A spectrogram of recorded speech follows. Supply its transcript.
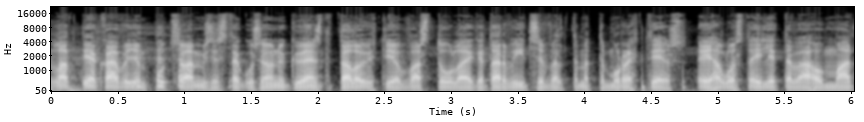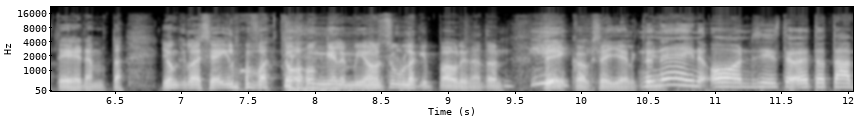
lattiakaivojen putsaamisesta, kun se on nykyään sitä taloyhtiön vastuulla, eikä tarvi itse välttämättä murehtia, jos ei halua sitä iljettävää hommaa tehdä. Mutta jonkinlaisia ilmanvaihto-ongelmia on sullakin, Pauliina, tuon teikkauksen jälkeen. No näin on. Siis, tota,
